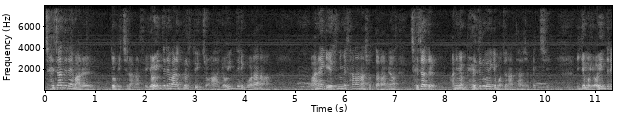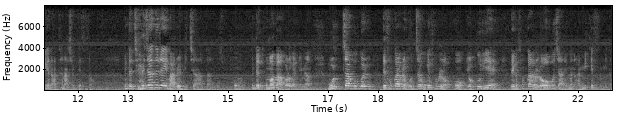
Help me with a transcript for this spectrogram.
제자들의 말을 또 믿지를 않았어요. 여인들의 말은 그럴 수도 있죠. 아 여인들이 뭘 알아 만약에 예수님이 살아나셨더라면 제자들 아니면 베드로에게 먼저 나타나셨겠지. 이게 뭐 여인들에게 나타나셨겠어 근데 제자들의 말을 믿지 않았다는 거죠. 도, 근데 도마가 뭐라고 했냐면 못자국을 내 손가락을 못자국에 손을 넣고 옆구리에 내가 손가락을 넣어보지 않으면 안 믿겠습니다.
